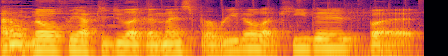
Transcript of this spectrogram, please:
I don't know if we have to do like a nice burrito like he did, but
